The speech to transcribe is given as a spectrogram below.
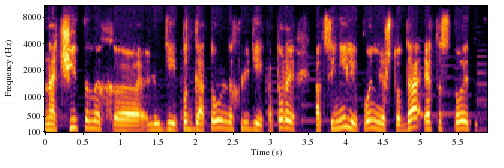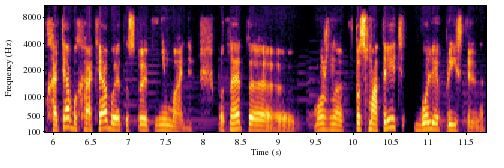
начитанных э, людей, подготовленных людей, которые оценили и поняли, что да, это стоит, хотя бы, хотя бы это стоит внимания. Вот на это можно посмотреть более пристально.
